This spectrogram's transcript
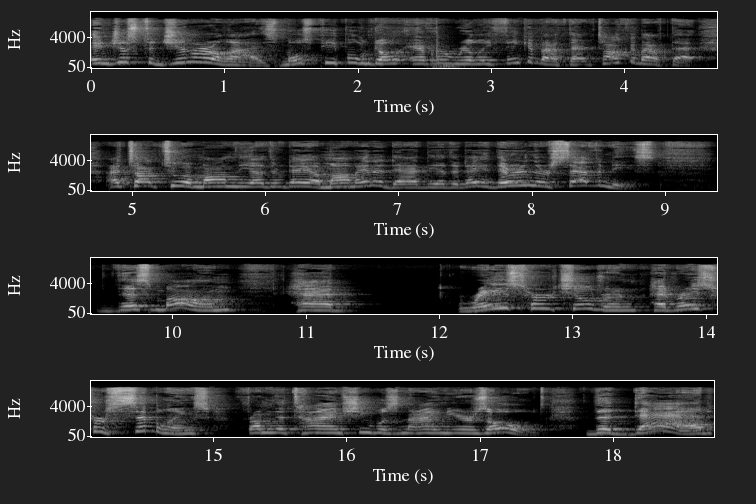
And just to generalize, most people don't ever really think about that, talk about that. I talked to a mom the other day, a mom and a dad the other day. They're in their 70s. This mom had raised her children, had raised her siblings from the time she was nine years old. The dad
